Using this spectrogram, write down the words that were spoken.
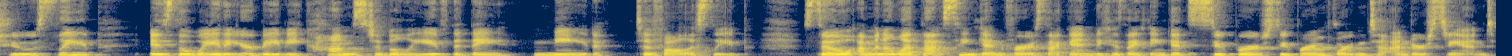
to sleep is the way that your baby comes to believe that they need to fall asleep. So I'm going to let that sink in for a second because I think it's super, super important to understand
